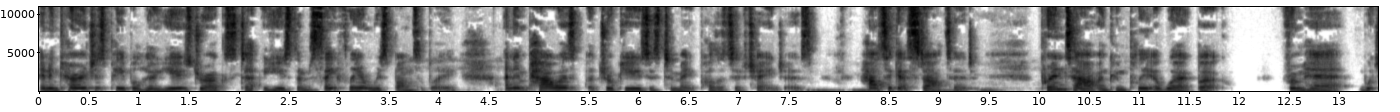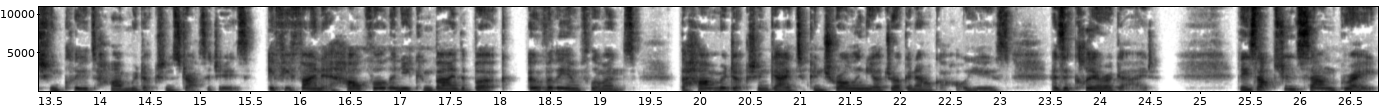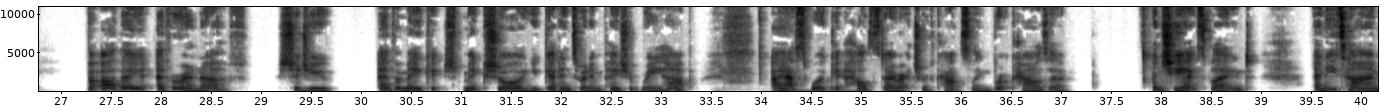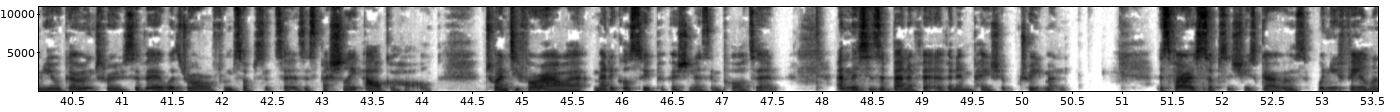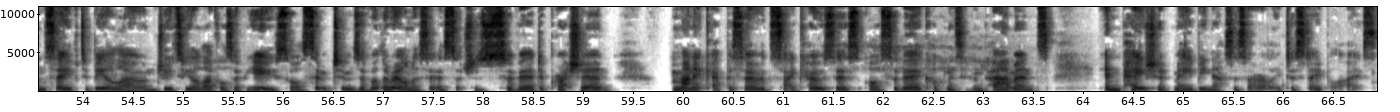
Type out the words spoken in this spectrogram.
It encourages people who use drugs to use them safely and responsibly and empowers drug users to make positive changes. How to get started. Print out and complete a workbook from here, which includes harm reduction strategies. If you find it helpful, then you can buy the book Over the Influence The Harm Reduction Guide to Controlling Your Drug and Alcohol Use as a clearer guide. These options sound great, but are they ever enough? Should you ever make it make sure you get into an inpatient rehab? I asked Workit Health's Director of Counselling, Brooke Hauser, and she explained Anytime you're going through severe withdrawal from substances, especially alcohol, 24 hour medical supervision is important, and this is a benefit of an inpatient treatment. As far as substance use goes, when you feel unsafe to be alone due to your levels of use or symptoms of other illnesses such as severe depression, manic episodes, psychosis, or severe cognitive impairments, inpatient may be necessary to stabilise.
